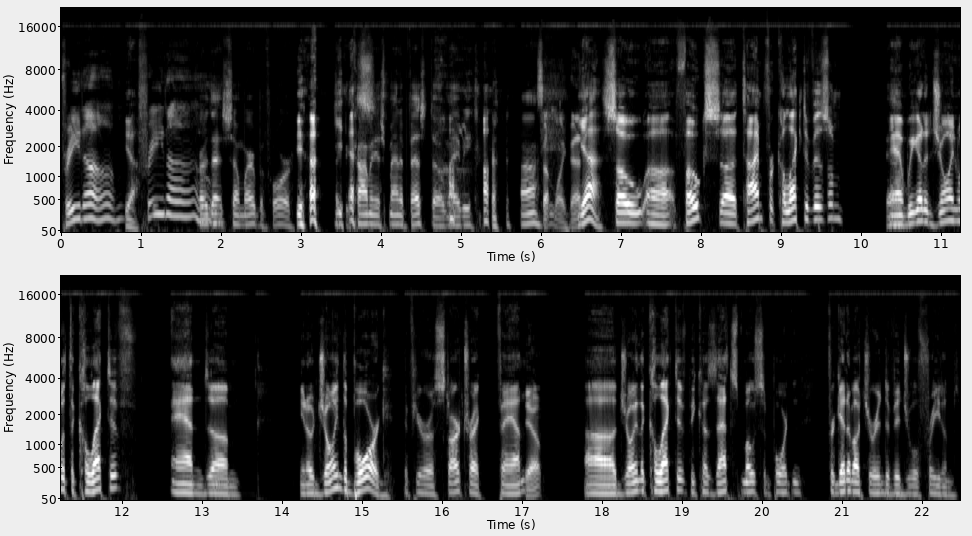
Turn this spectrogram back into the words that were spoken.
freedom. Yeah. freedom. Heard that somewhere before. Yeah, Like the. Communist Manifesto, maybe. huh? Something like that. Yeah. So, uh, folks, uh, time for collectivism, Yeah. and we got to join with the collective, and um, you know, join the Borg if you're a Star Trek fan. Yep. Uh, join the collective because that's most important. Forget about your individual freedoms.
